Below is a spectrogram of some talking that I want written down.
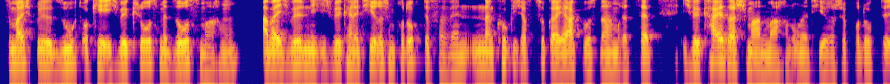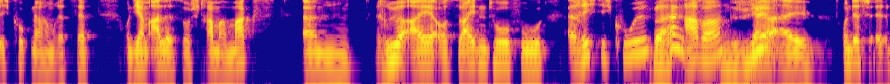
zum Beispiel sucht, okay, ich will Kloß mit Soße machen, aber ich will nicht, ich will keine tierischen Produkte verwenden, dann gucke ich auf Zuckerjagdwurst nach dem Rezept. Ich will Kaiserschmarrn machen ohne tierische Produkte, ich gucke nach dem Rezept. Und die haben alles, so strammer Max, ähm, Rührei aus Seidentofu. Äh, richtig cool. Was? Aber Rührei. Ja. Und es, äh,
